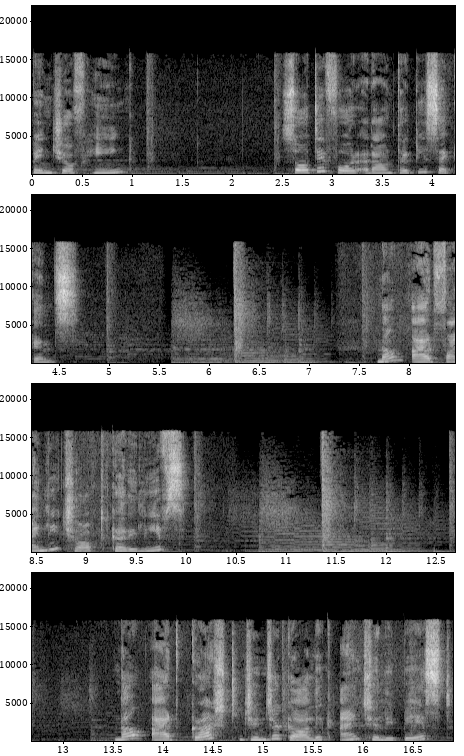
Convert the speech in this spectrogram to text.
pinch of hing. Saute for around 30 seconds. Now add finely chopped curry leaves. Now add crushed ginger garlic and chili paste.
